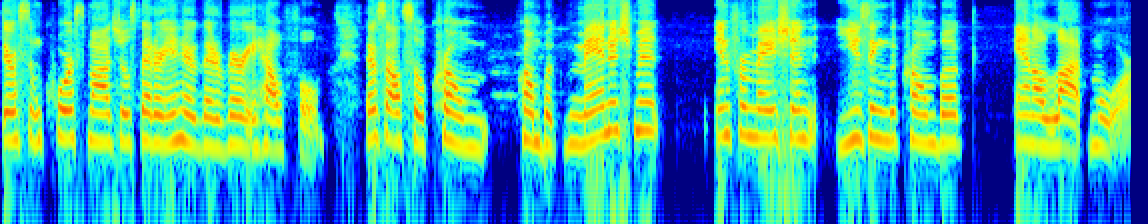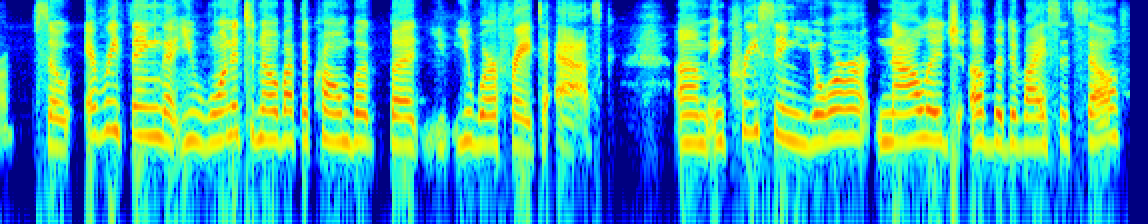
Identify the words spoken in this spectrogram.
there are some course modules that are in here that are very helpful. There's also Chrome Chromebook management information using the Chromebook and a lot more. So everything that you wanted to know about the Chromebook but you, were afraid to ask. Um, increasing your knowledge of the device itself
